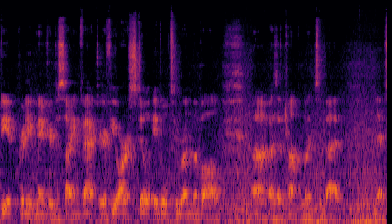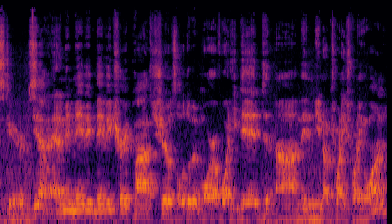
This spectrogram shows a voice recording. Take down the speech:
be a pretty major deciding factor if you are still able to run the ball um, as a complement to that next year. So- Yeah, and I mean maybe maybe Trey Potts shows a little bit more of what he did um, in you know 2021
